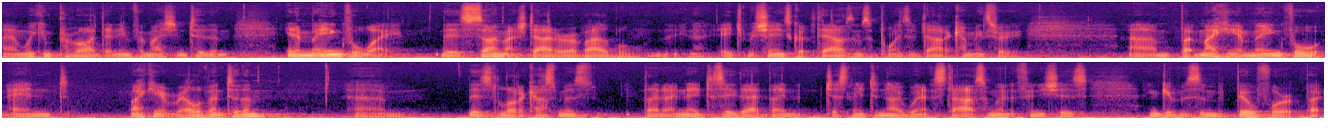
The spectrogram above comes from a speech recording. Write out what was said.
And we can provide that information to them in a meaningful way. There's so much data available. You know, each machine's got thousands of points of data coming through, um, but making it meaningful and making it relevant to them. Um, there's a lot of customers they don't need to see that. They just need to know when it starts and when it finishes, and give us a bill for it. But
